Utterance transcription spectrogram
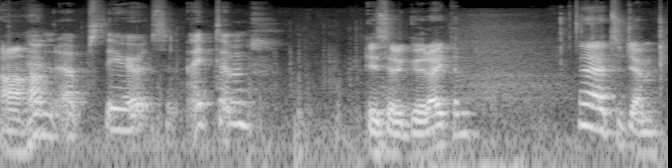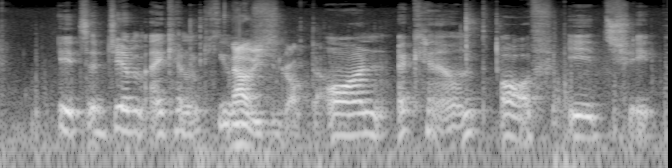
Uh-huh. And upstairs, an item. Is it a good item? Yeah, it's a gem. It's a gem I cannot use Now you can drop down. on account of its shape.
